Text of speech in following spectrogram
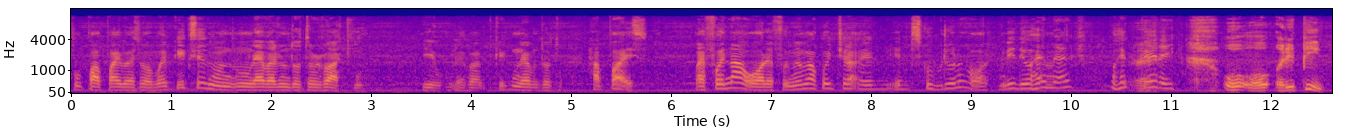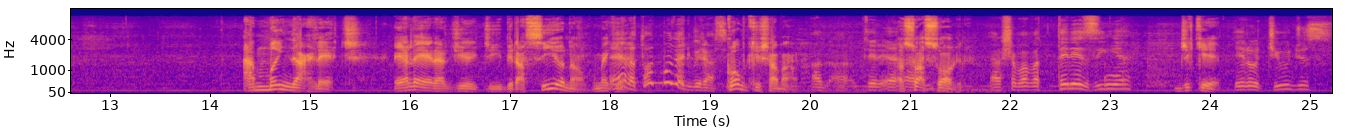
pro papai e pra mamãe, por que, que você não, não leva ele no doutor Joaquim? Eu, leva, por que, que não leva no doutor? Rapaz, mas foi na hora, foi a mesma coisa, tirar, ele, ele descobriu na hora. Me deu remédio, eu recuperei. É. Ô, ô Oripim, a mãe da Arlete, ela era de, de Ibiraci ou não? Como é que era? É? todo mundo é de Ibiraci. Como que chamava? A, a, a, a sua sogra? Ela chamava Terezinha. De quê? Erotildes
